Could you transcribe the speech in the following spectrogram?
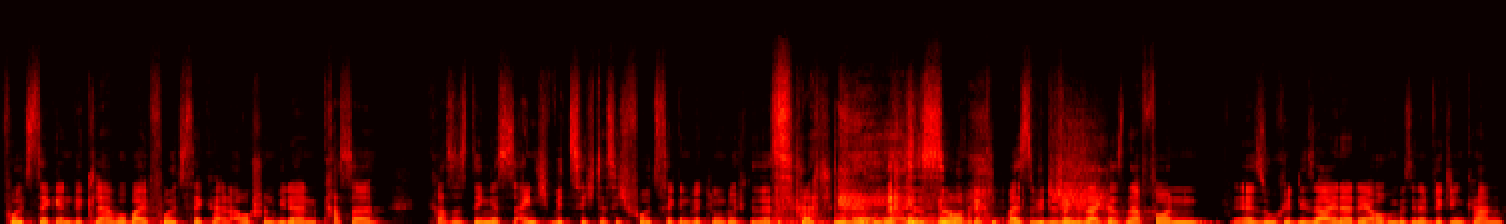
Fullstack-Entwickler, wobei Fullstack halt auch schon wieder ein krasser, krasses Ding ist. Es ist eigentlich witzig, dass sich Fullstack-Entwicklung durchgesetzt hat. das ist so, weißt du, wie du schon gesagt hast, na, von äh, Suche Designer, der auch ein bisschen entwickeln kann,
